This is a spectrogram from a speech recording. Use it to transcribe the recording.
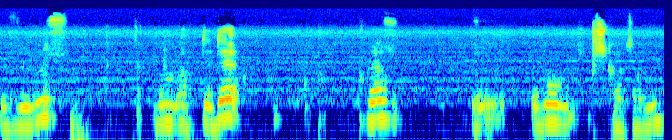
madde yazıyoruz. Bu maddede biraz e, çıkartalım.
